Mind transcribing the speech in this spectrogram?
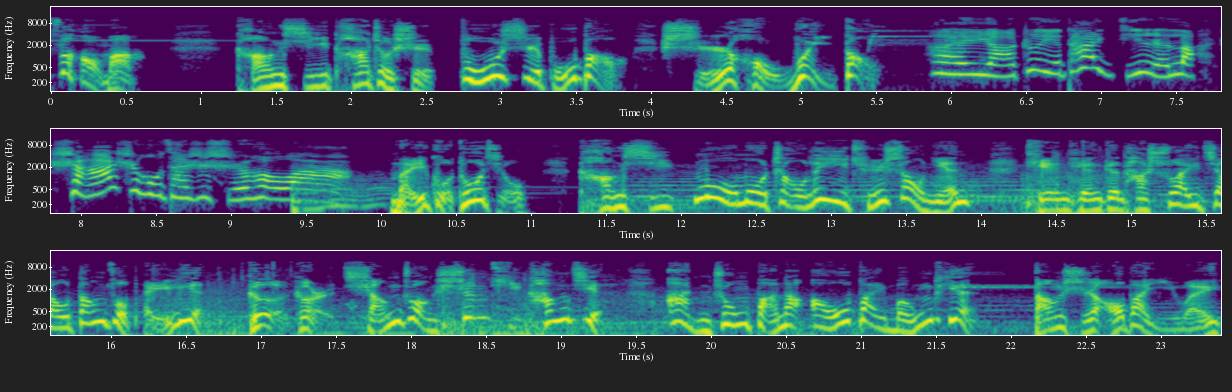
子好吗？康熙他这是不是不报，时候未到。哎呀，这也太急人了！啥时候才是时候啊？没过多久，康熙默默找了一群少年，天天跟他摔跤当做陪练，个个强壮，身体康健，暗中把那鳌拜蒙骗。当时鳌拜以为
